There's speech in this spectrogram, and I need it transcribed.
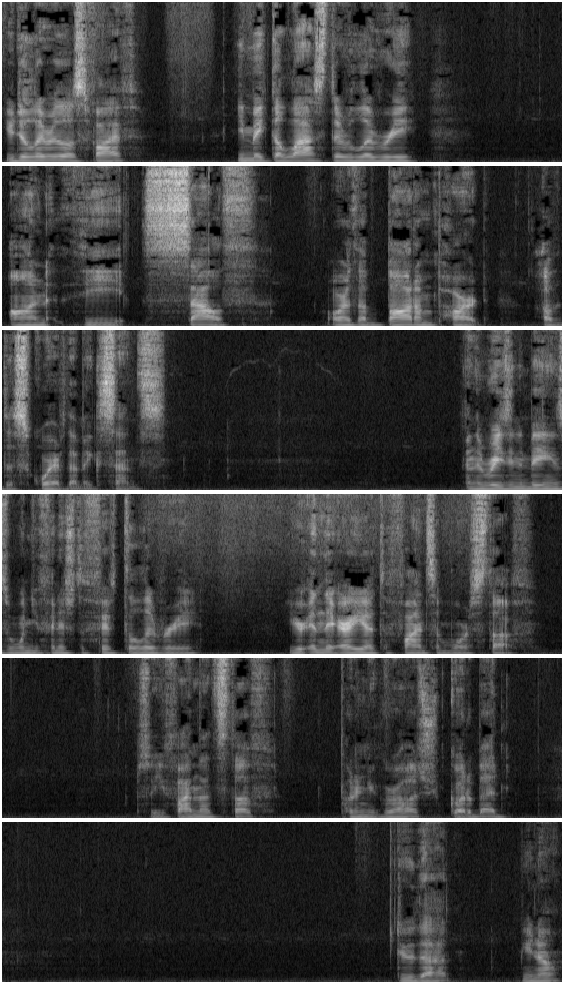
You deliver those five, you make the last delivery on the south or the bottom part of the square, if that makes sense. And the reason being is when you finish the fifth delivery, you're in the area to find some more stuff. So you find that stuff, put in your garage, go to bed. Do that, you know?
